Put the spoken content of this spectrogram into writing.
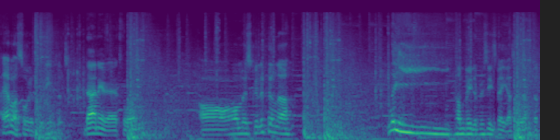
Ja, Jag bara såg det så fint ut. Där nere är två. Ja, om vi skulle kunna... Nej! Han byggde precis vägg alltså i öppet.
